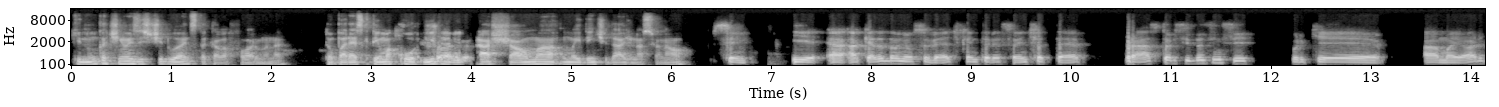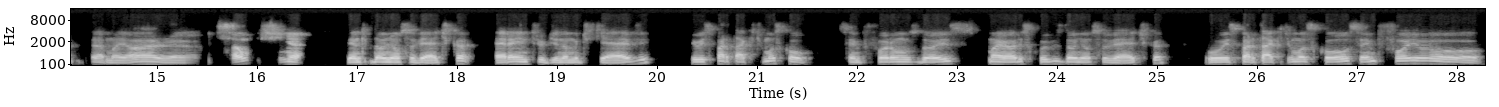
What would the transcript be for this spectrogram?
que nunca tinham existido antes daquela forma, né? Então parece que tem uma corrida para achar uma, uma identidade nacional. Sim. E a, a queda da União Soviética é interessante até para as torcidas em si, porque a maior a maior edição que tinha dentro da União Soviética era entre o Dinamo de Kiev e o Spartak de Moscou. Sempre foram os dois maiores clubes da União Soviética. O Spartak de Moscou sempre foi o,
